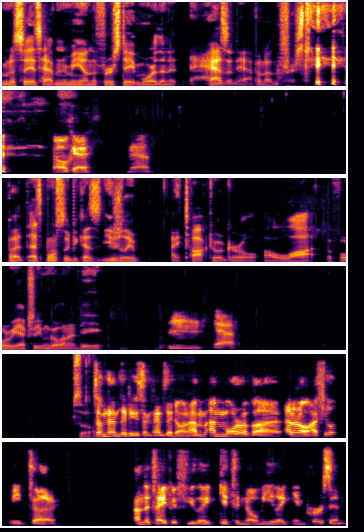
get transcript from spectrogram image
I'm gonna say it's happened to me on the first date more than it hasn't happened on the first date. Okay. Yeah. but that's mostly because usually I talk to a girl a lot before we actually even go on a date. Mm, yeah. So Sometimes I do, sometimes I don't. I'm I'm more of a I don't know. I feel like I need to. I'm the type if you like get to know me like in person.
